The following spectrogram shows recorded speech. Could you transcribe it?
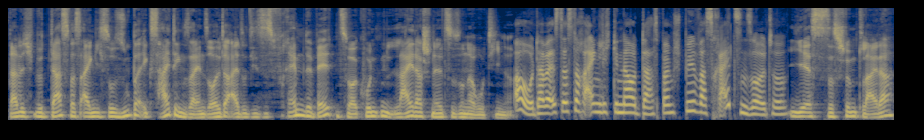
Dadurch wird das, was eigentlich so super exciting sein sollte, also dieses fremde Welten zu erkunden, leider schnell zu so einer Routine. Oh, dabei ist das doch eigentlich genau das beim Spiel, was reizen sollte. Yes, das stimmt leider.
